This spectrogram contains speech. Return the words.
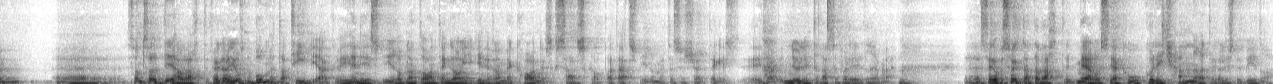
Um, sånn så det har vært, For jeg har gjort noen bommeter tidligere. Jeg gikk inn i styret blant annet En gang gikk inn i et mekanisk selskap. Etter et styremøte så skjønte jeg jeg har null interesse for det de drev med. Mm. Så jeg har forsøkt etter hvert mer å se hvor, hvor de kjenner at jeg har lyst til å bidra.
